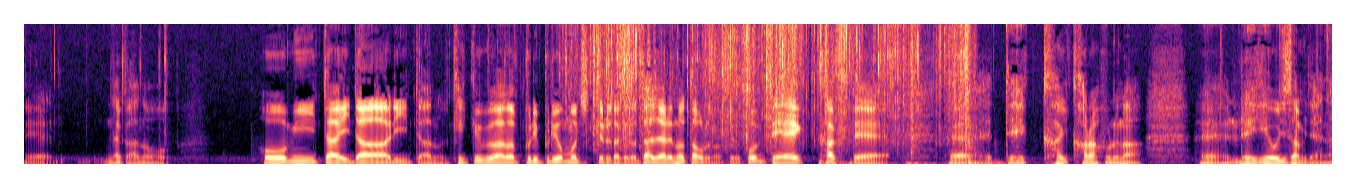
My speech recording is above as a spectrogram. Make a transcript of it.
えーなんかあの、ホーミータイダーリンって、あの、結局あの、プリプリをもじってるだけど、ダジャレのタオルなんですけど、これでっかくて、えーでっかいカラフルな、えーレゲエおじさんみたいな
